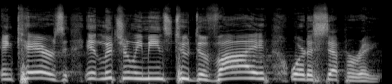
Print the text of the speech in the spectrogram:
And cares, it literally means to divide or to separate.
